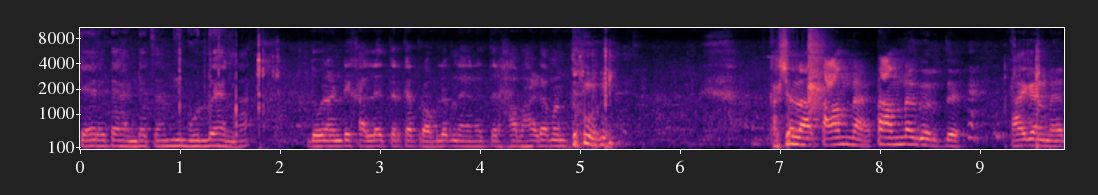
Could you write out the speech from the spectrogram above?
कॅरेट आहे अंड्याचा. मी बोललो ह्यांना दोन अंडी खाल्ले तर काय प्रॉब्लेम नाही. ना तर हा भाडा म्हणतो कशाला ताम ना ताम ना करतोय काय करणार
